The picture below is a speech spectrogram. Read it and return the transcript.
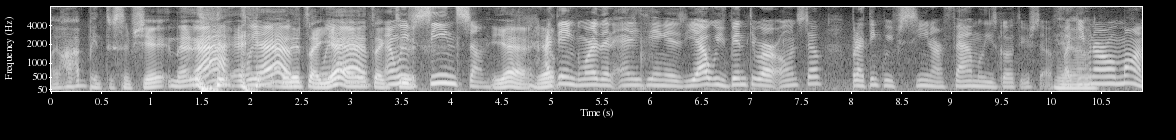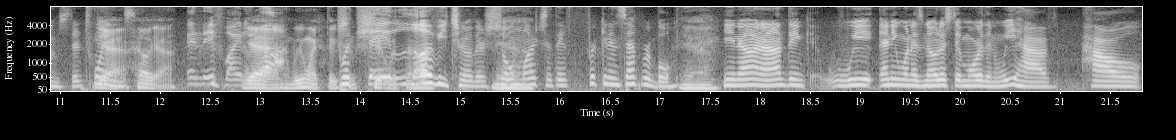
like oh, I've been through some shit. And then, Yeah, we have. but it's like We yeah, have. it's like and to- we've seen some. yeah, yeah, I think more than anything is yeah, we've been through our own stuff, but I think we've seen our families go through stuff. Like even our own moms, they're yeah, twins, hell yeah, and they fight a lot. yeah. We went through some shit. But they with them. love each other so Yeah. much that they're freaking inseparable. Yeah, You know, and I don't think we anyone has noticed it more than we have how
